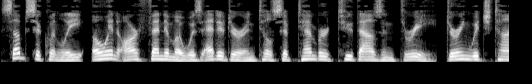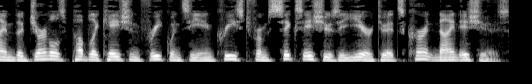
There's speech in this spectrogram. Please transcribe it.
Subsequently, Owen R. Fennema was editor until September 2003, during which time the journal's publication frequency increased from six issues a year to its current nine issues.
